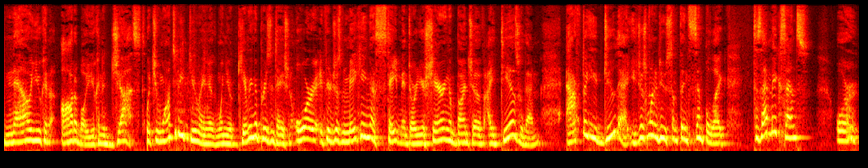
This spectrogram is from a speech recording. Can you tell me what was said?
now you can audible, you can adjust. What you want to be doing is when you're giving a presentation, or if you're just making a statement or you're sharing a bunch of ideas with them. After you do that, you just want to do something simple like, does that make sense? Or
